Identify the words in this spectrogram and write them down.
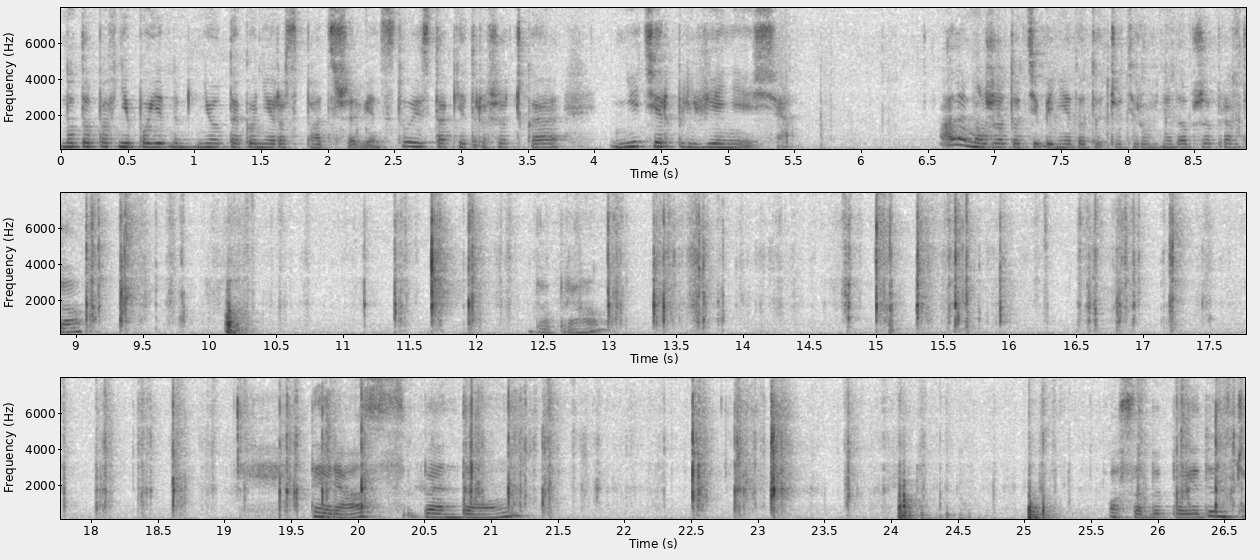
no to pewnie po jednym dniu tego nie rozpatrzę, więc tu jest takie troszeczkę niecierpliwienie się. Ale może to Ciebie nie dotyczyć równie dobrze, prawda? Dobra. Teraz będą osoby pojedyncze,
